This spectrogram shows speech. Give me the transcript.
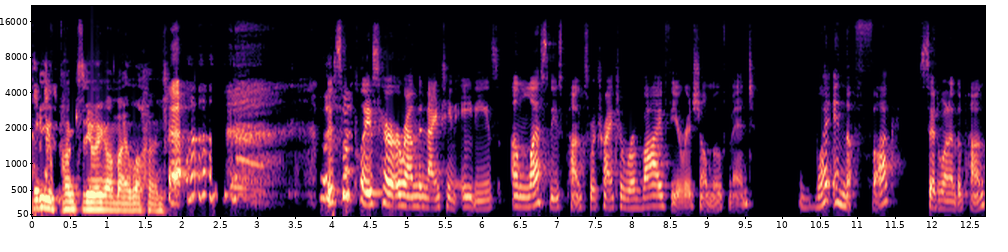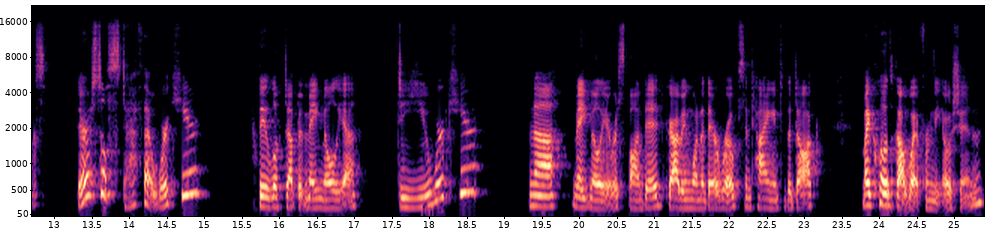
What are you punks doing on my lawn? this would place her around the 1980s, unless these punks were trying to revive the original movement. What in the fuck? said one of the punks. There are still staff that work here? They looked up at Magnolia. Do you work here? Nah, Magnolia responded, grabbing one of their ropes and tying it to the dock. My clothes got wet from the ocean,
